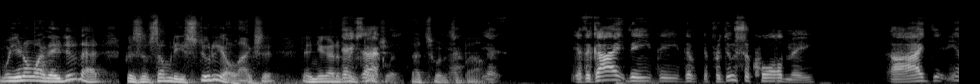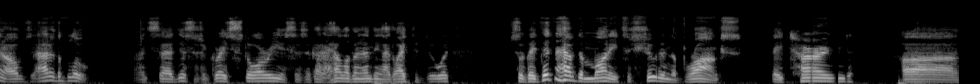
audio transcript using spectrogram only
Well, you know why they do that? Because if somebody's studio likes it, then you got to Yeah, be exactly. That's what it's yeah, about. yeah, yeah, the guy, the the the, the producer called me. Uh, I did, you know, out of the blue, and said, "This is a great story." He says, "I got a hell of an ending. I'd like to do it." So they didn't have the money to shoot in the Bronx. They turned uh,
